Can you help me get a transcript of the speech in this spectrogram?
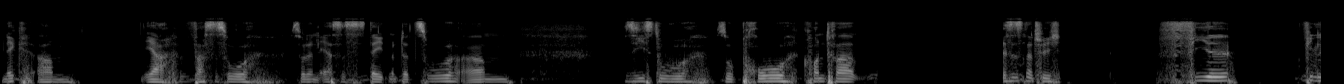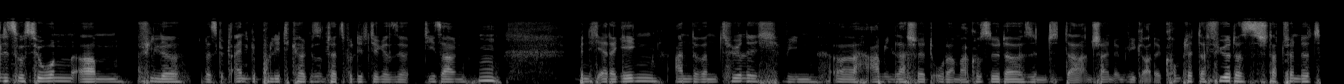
Nick, ähm, ja, was ist so, so dein erstes Statement dazu? Ähm, siehst du so pro, contra? Es ist natürlich viel, viele Diskussionen, ähm, viele, oder es gibt einige Politiker, Gesundheitspolitiker, die sagen, hm, bin ich eher dagegen. Andere natürlich, wie ein äh, Armin Laschet oder Markus Söder, sind da anscheinend irgendwie gerade komplett dafür, dass es stattfindet.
